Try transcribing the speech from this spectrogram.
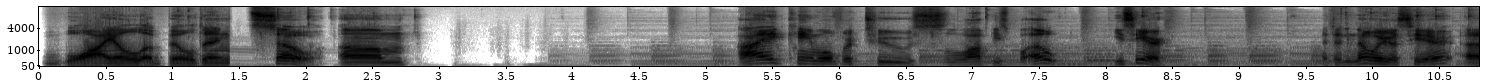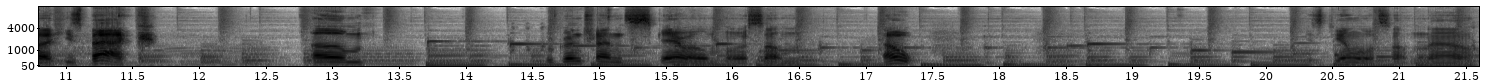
while of building. So, um... I came over to Sloppy's... Oh, he's here. I didn't know he was here. Uh, he's back. Um... We're to try and scare him or something. Oh! He's dealing with something now.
